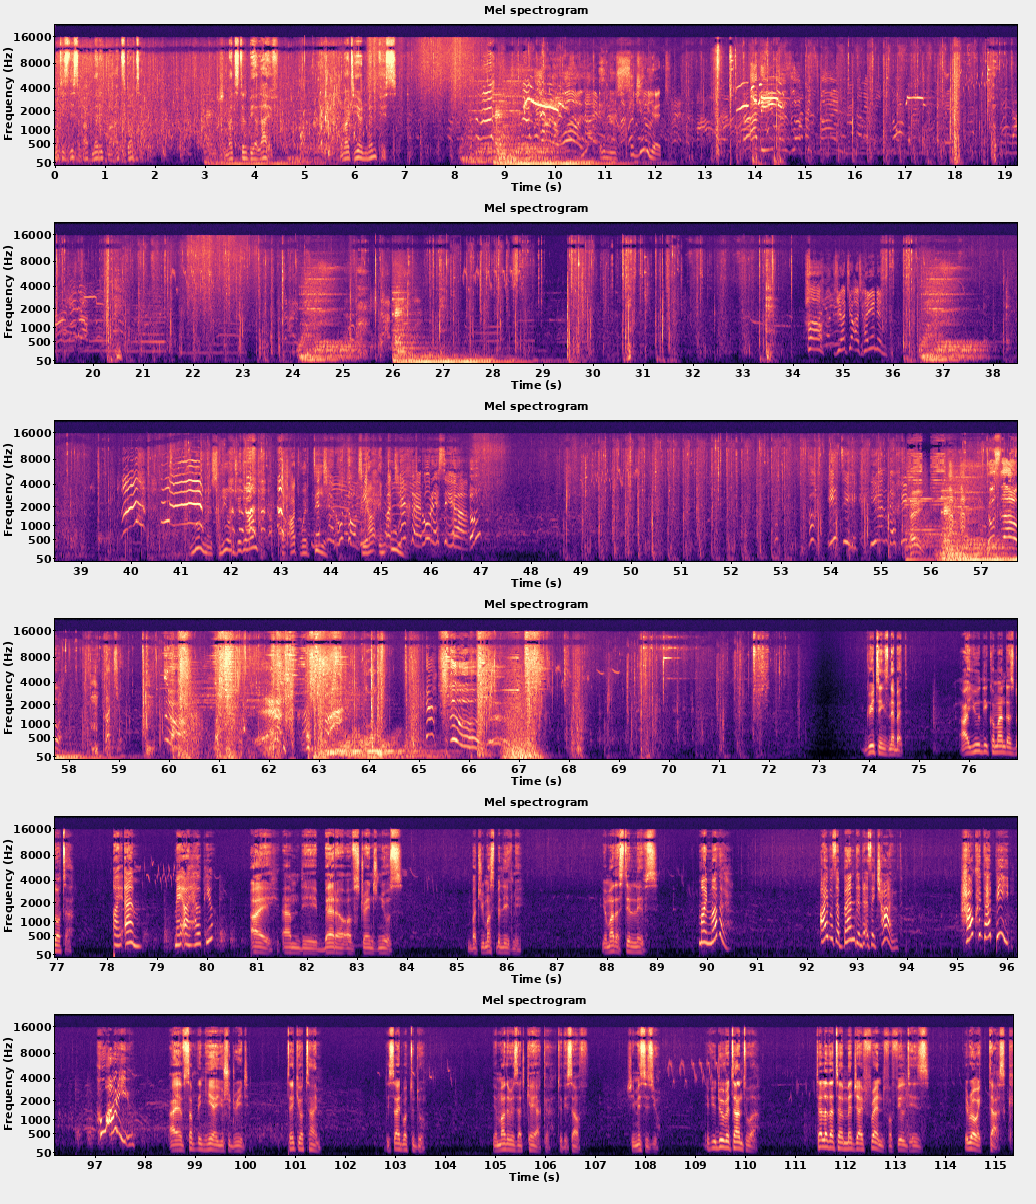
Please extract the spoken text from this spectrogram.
What is this about Merit Ma'at's daughter? She might still be alive. Right here in Memphis. Ha! Jiaja Ajayenen! Numes neo Jidian, ta atwerti. Sia in un. Hey! Too slow! Got you! Greetings, Nebet. Are you the commander's daughter? I am. May I help you? I am the bearer of strange news. But you must believe me. Your mother still lives. My mother. I was abandoned as a child. How could that be? Who are you? I have something here you should read. Take your time. Decide what to do. Your mother is at Kayaka, to the south. She misses you. If you do return to her, tell her that her Medjay friend fulfilled his heroic task.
